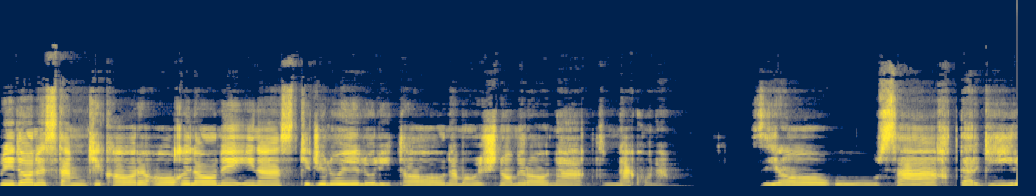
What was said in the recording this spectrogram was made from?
می‌دانستم که کار عاقلانه این است که جلوی لولیتا نمایشنامه را نقد نکنم زیرا او سخت درگیر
